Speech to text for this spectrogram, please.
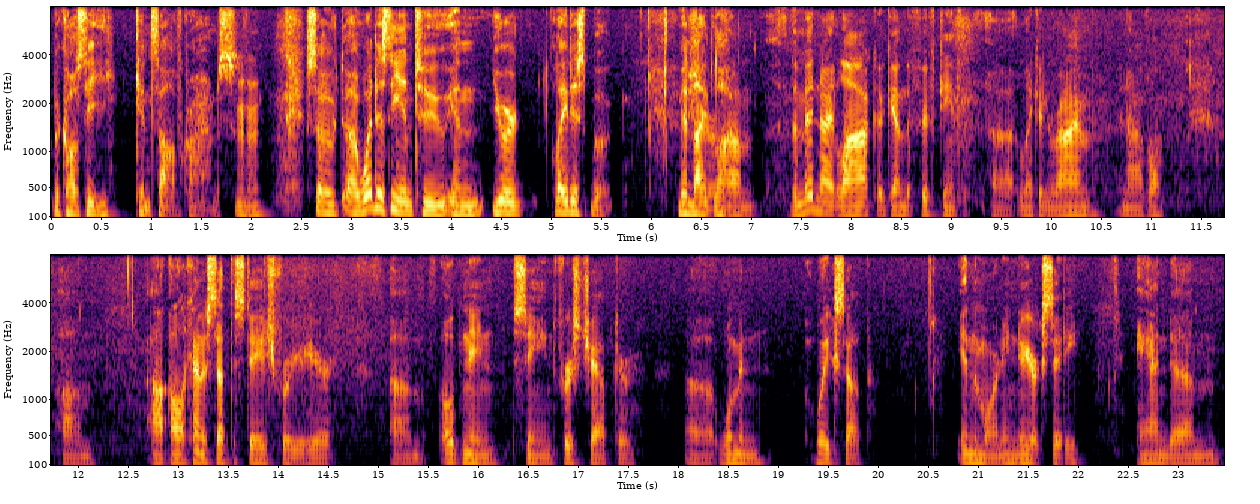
because he can solve crimes. Mm-hmm. So, uh, what is he into in your latest book, Midnight sure. Lock? Um, the Midnight Lock, again, the 15th uh, Lincoln Rhyme novel. Um, I'll, I'll, kind of set the stage for you here. Um, opening scene, first chapter, uh, woman wakes up in the morning, New York City, and um,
